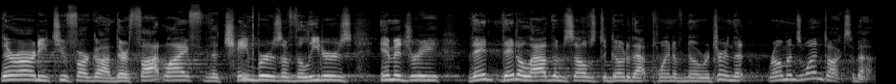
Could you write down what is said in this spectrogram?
They're already too far gone. Their thought life, the chambers of the leaders' imagery, they'd, they'd allowed themselves to go to that point of no return that Romans 1 talks about.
